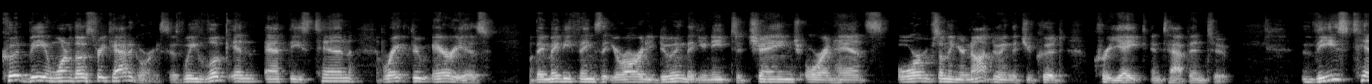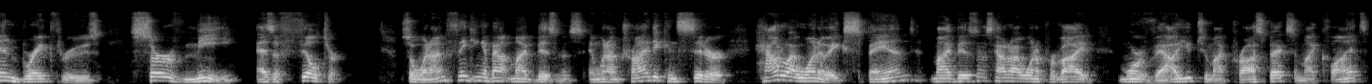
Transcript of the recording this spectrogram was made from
could be in one of those three categories. As we look in at these 10 breakthrough areas, they may be things that you're already doing that you need to change or enhance, or something you're not doing that you could create and tap into. These 10 breakthroughs serve me as a filter. So when I'm thinking about my business and when I'm trying to consider how do I want to expand my business, how do I want to provide more value to my prospects and my clients,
